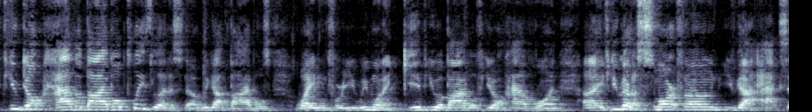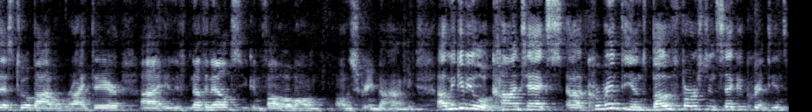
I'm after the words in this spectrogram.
If you don't have a Bible, please let us know. We got Bibles waiting for you. We want to give you a Bible if you don't have one. Uh, if you've got a smartphone, you've got access to a Bible right there. Uh, and if nothing else, you can follow along on the screen behind me. Uh, let me give you a little context. Uh, Corinthians, both 1st and 2nd Corinthians,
